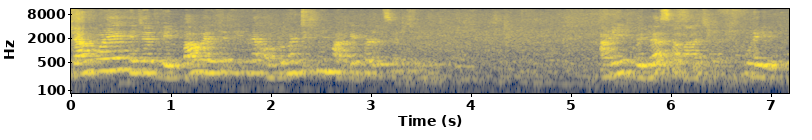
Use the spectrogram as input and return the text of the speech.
त्यामुळे हे जे भेदभाव आहे ते तिकडे ऑटोमॅटिकली मागे पडत चालले. आणि वेगळा समाज पुढे येतो.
